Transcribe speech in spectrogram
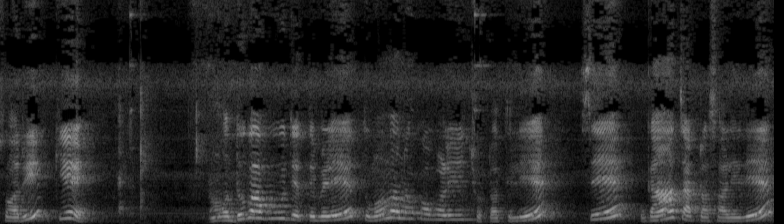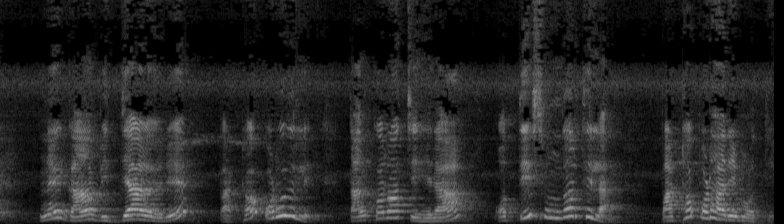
ସରି କିଏ? ମଧୁବାବୁ ଯେତେବେଳେ ତୁମମାନଙ୍କ ଭଳି ଛୋଟ ଥିଲେ ସେ ଗାଁ ଚାଟଶାଳୀରେ ମାନେ ଗାଁ ବିଦ୍ୟାଳୟରେ ପାଠ ପଢ଼ୁଥିଲେ। ତାଙ୍କର ଚେହେରା ଅତି ସୁନ୍ଦର ଥିଲା। ପାଠ ପଢ଼ାରେ ମଧ୍ୟ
